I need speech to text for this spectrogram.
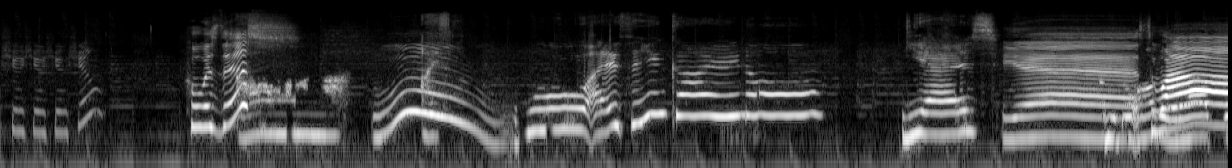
shing, shing, shing, shing, shing. Who is this? Um, Ooh. oh, I think I know. Yes. Yes. Wow. wow.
